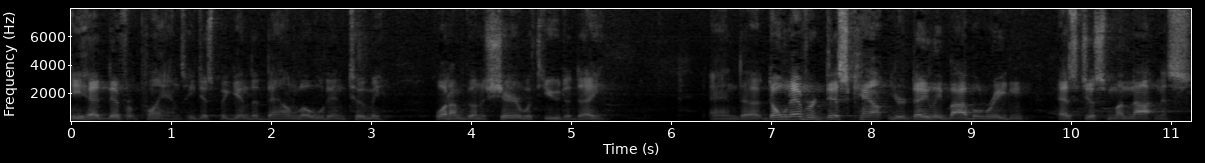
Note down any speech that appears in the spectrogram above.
he had different plans he just began to download into me what i'm going to share with you today and uh, don't ever discount your daily bible reading as just monotonous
